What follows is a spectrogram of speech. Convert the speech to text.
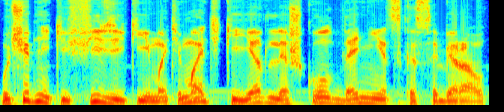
Учебники физики и математики я для школ Донецка собирал.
